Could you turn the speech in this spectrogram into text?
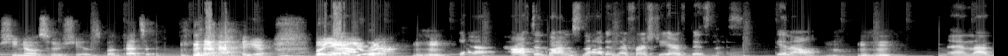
she knows who she is, but that's it. yeah, but yeah, often, you're right. Mm-hmm. Yeah, oftentimes not in their first year of business, you know. Mm-hmm. And that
